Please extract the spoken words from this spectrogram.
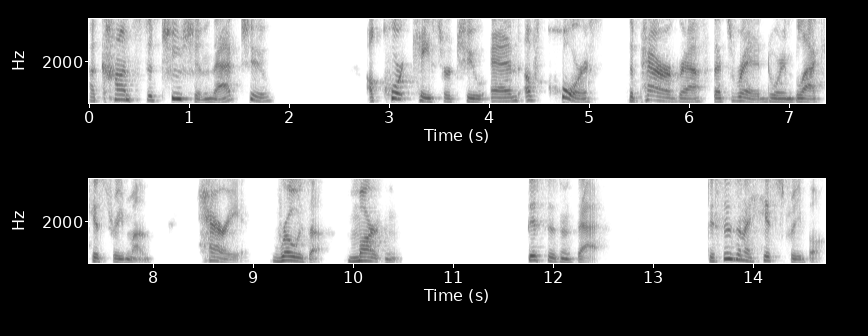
a constitution, that too, a court case or two, and of course, the paragraphs that's read during Black History Month, Harriet, Rosa, Martin. This isn't that. This isn't a history book,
